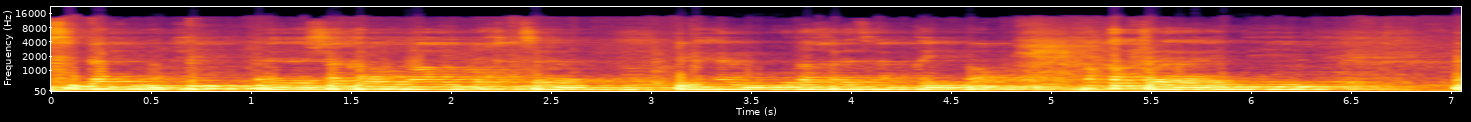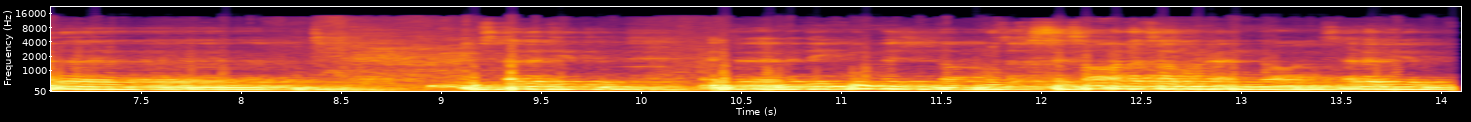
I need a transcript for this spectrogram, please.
بسم الله الرحمن الرحيم. آه، شكر الله الاخت آه، إلهام مداخلتها القيمة. فقط آه، عندي آه، مساله ديال آه، لديكم مجله متخصصة. ألا ترون أن المسألة ديال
